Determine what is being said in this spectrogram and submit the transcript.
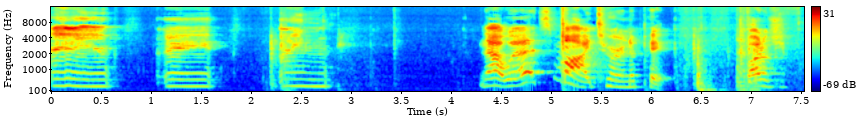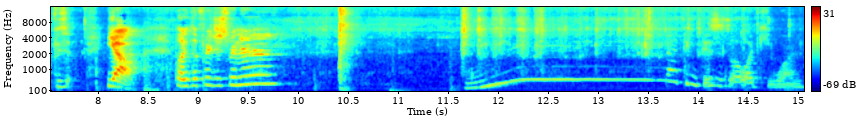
And, and, and. Now it's my turn to pick. Why don't you? Yeah, play the fidget spinner. Mm, I think this is a lucky one.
